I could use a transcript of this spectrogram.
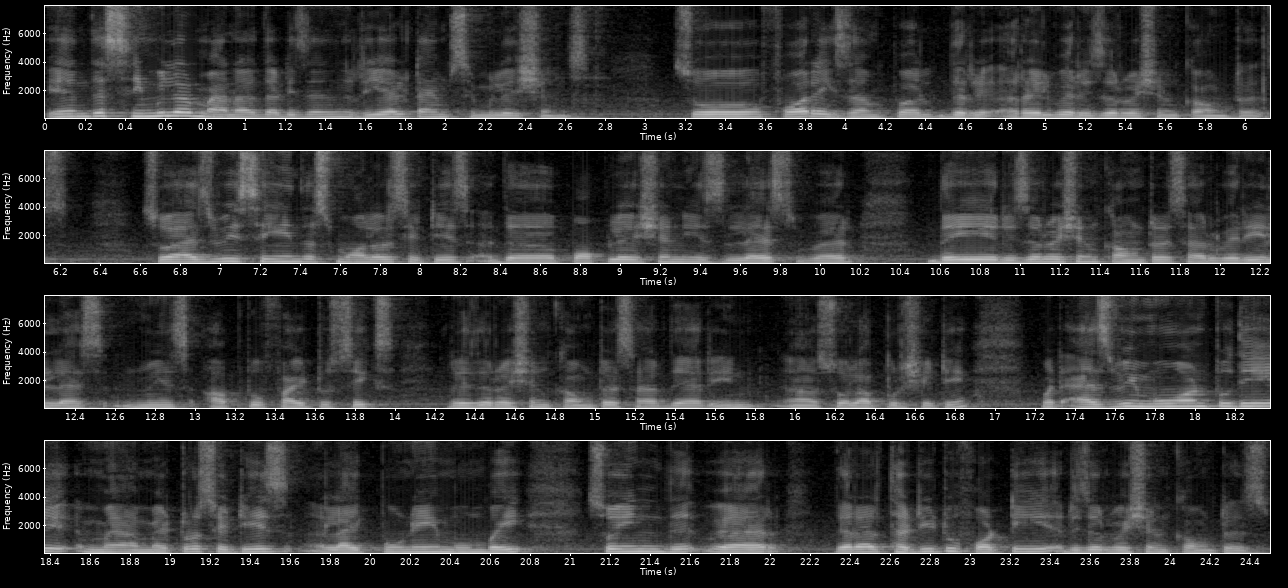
in the similar manner that is in real-time simulations. So for example the railway reservation counters so as we see in the smaller cities the population is less where the reservation counters are very less. Means up to 5 to 6 reservation counters are there in uh, solapur city. But as we move on to the metro cities like pune mumbai so in the, where there are 30 to 40 reservation counters.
